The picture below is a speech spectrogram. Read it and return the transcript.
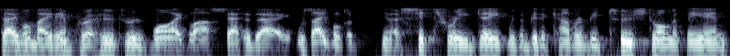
stablemate Emperor, who drew wide last Saturday, was able to, you know, sit three deep with a bit of cover and be too strong at the end.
